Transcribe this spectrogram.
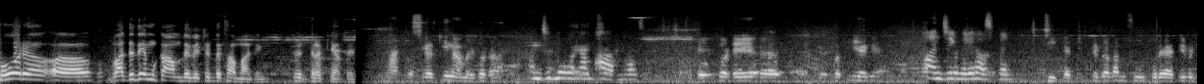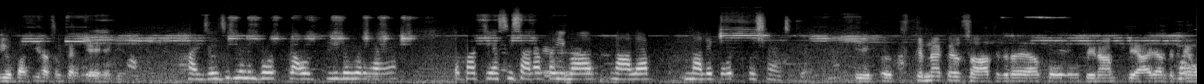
ਹੋਰ ਵੱਧਦੇ ਮੁਕਾਮ ਦੇ ਵਿੱਚ ਦਿਖਾਵਾਂ ਜੀ ਤਰੱਕੀਆਂ ਤੇ। ਹਾਂਜੀ ਸਰ ਕੀ ਨਾਮ ਹੈ ਤੁਹਾਡਾ? ਹਾਂਜੀ ਮੇਰਾ ਨਾਮ ਭਾਵਨਾ ਜੀ। ਠੀਕ ਹੈ ਤੁਹਾਡੇ ਪਤੀ ਹੈਗੇ? ਹਾਂਜੀ ਮੇਰੇ ਹਸਬੰਡ ਠੀਕ ਹੈ ਜੀ ਕਿੱਦਾਂ ਦਾ ਮਹਿਸੂਸ ਹੋ ਰਿਹਾ ਐਡੀ ਵੀਡੀਓ ਬਾਕੀ ਹਾਸਲ ਕਰਕੇ ਆਏ ਹੈਗੇ? ਹਾਂਜੀ ਜੀ ਮੈਨੂੰ ਬਹੁਤ ਪ੍ਰਾਊਡ ਫੀਲ ਹੋ ਰਿਹਾ ਹੈ। ਤੇ ਬਾਕੀ ਅਸੀਂ ਸਾਰਾ ਪਰਿਵਾਰ ਨਾਲ ਆ ਨਾਲੇ ਬਹੁਤ ਖੁਸ਼ ਹਾਂ ਜੀ। ਅਹ, ਕਿੰਨਾ ਕੁ ਸਾਥ ਜਿਹੜਾ ਆ ਉਹ ਉਹ ਦੇਣਾ ਪਿਆ ਜਾਂ ਦਿੰਦੇ ਹੋ?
